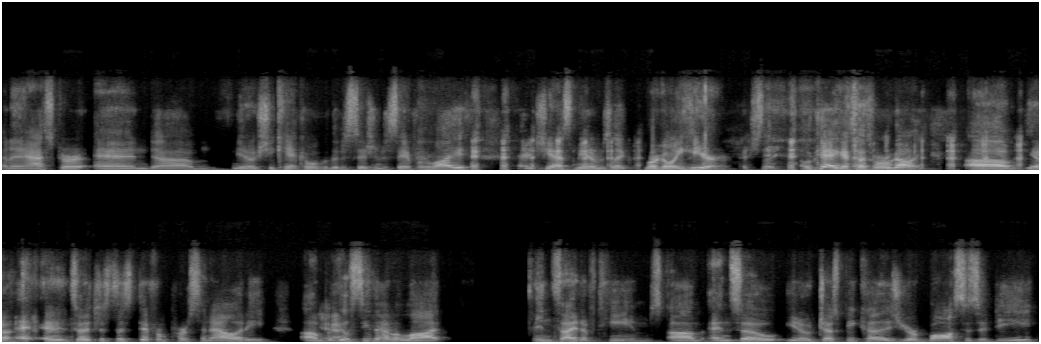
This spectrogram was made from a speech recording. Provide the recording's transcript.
And I ask her, and um, you know, she can't come up with a decision to save her life. and she asked me, and I was like, we're going here. And she's like, okay, I guess that's where we're going. Um, you know, and, and, so it's just this different personality. Um, yeah. But you'll see that a lot inside of teams. Um, and so, you know, just because your boss is a D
